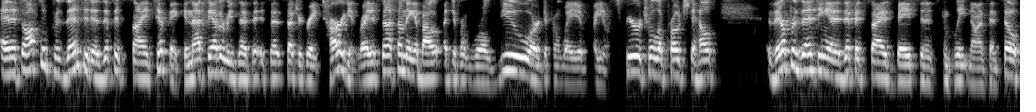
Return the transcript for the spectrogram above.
And it's often presented as if it's scientific. And that's the other reason that it's such a great target, right? It's not something about a different worldview or a different way of, you know, spiritual approach to health. They're presenting it as if it's science based and it's complete nonsense. So,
